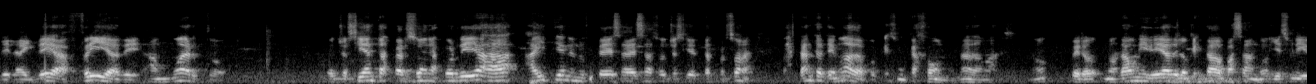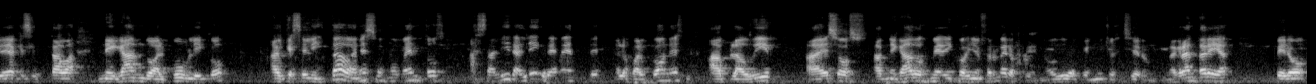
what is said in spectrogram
de la idea fría de han muerto 800 personas por día a ahí tienen ustedes a esas 800 personas. Bastante atenuada, porque es un cajón, nada más, ¿no? Pero nos da una idea de lo que estaba pasando y es una idea que se estaba negando al público, al que se le instaba en esos momentos a salir alegremente a los balcones, a aplaudir a esos abnegados médicos y enfermeros, que no dudo que muchos hicieron una gran tarea, pero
